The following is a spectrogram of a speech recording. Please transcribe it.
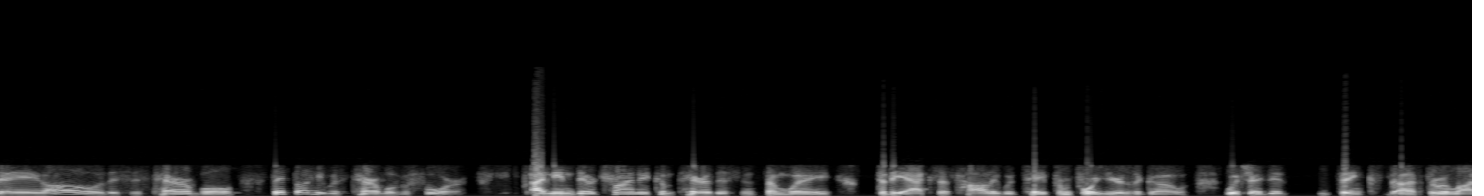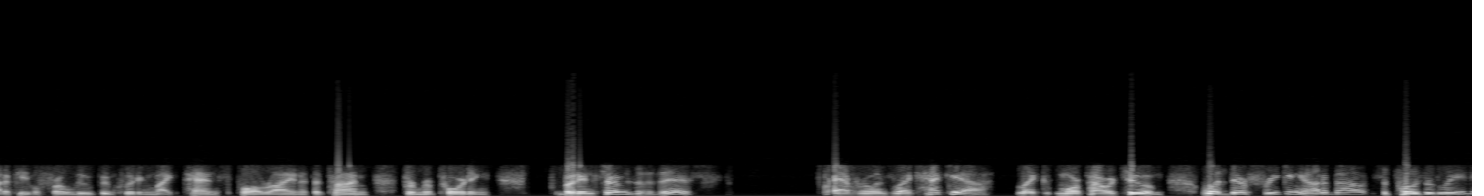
saying, oh, this is terrible, they thought he was terrible before. I mean, they're trying to compare this in some way to the Access Hollywood tape from four years ago, which I did think uh, threw a lot of people for a loop, including Mike Pence, Paul Ryan at the time, from reporting. But in terms of this, everyone's like, heck yeah, like more power to him. What they're freaking out about, supposedly,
